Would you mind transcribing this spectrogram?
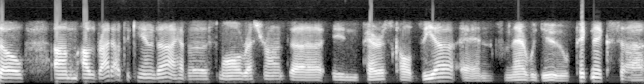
so um, I was brought out to Canada. I have a small restaurant uh, in Paris called Zia, and from there we do picnics uh,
